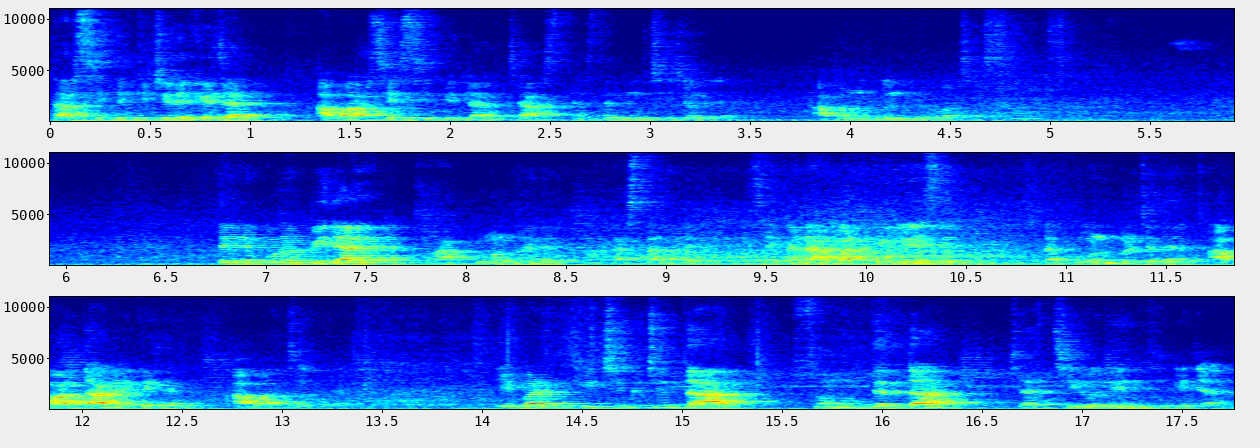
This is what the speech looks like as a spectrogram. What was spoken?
তার স্মৃতি কিছু রেখে যায়, আবার সেই স্মৃতিটা হচ্ছে আস্তে আস্তে মুছে চলে যায়। আবার নতুন ঢেউ আসে আস্তে আস্তে। তেমনি কোনো বিদায় একটা ফাঁক পূরণ হয়ে ফাঁকা স্থান হয় সেখানে আবার কেউ এসে তা পূরণ করে চলে আবার দাগ রেখে যায়, আবার চলে যায়। এবার কিছু কিছু দাগ সমুদ্রের দাগ যা চিরদিন থেকে যায়,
